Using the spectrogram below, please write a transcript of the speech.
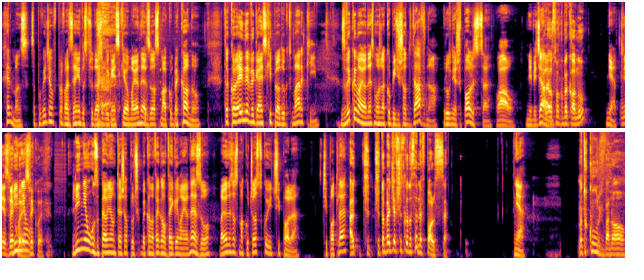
Hellmans zapowiedział wprowadzenie do sprzedaży wegańskiego majonezu o smaku bekonu. To kolejny wegański produkt marki. Zwykły majonez można kupić już od dawna, również w Polsce. Wow, nie wiedziałem. Ale o smaku bekonu? Nie. Nie, zwykły, Linię, zwykły. linię uzupełnią też oprócz bekonowego wege majonezu majonez o smaku czosnku i chipotle. Chipotle? Ale czy, czy to będzie wszystko dostępne w Polsce? Nie. No to kurwa, no.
